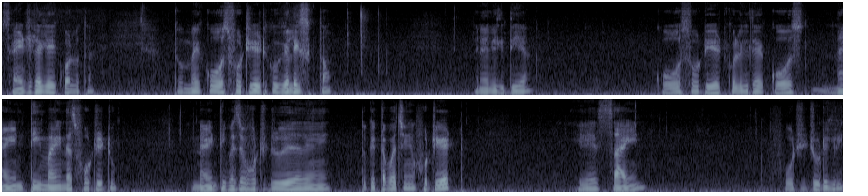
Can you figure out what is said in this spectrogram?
साइन थीटा के इक्वल होता है। तो मैं कोस 48 को क्या लिख सकता हूँ? मैंने लिख दिया। कोस 48 को लिख दिया। Cos 90 minus forty two ninety में से फोर्टी टू दे हैं। तो कितना बचेंगे? 48 ये साइन 42 डिग्री।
